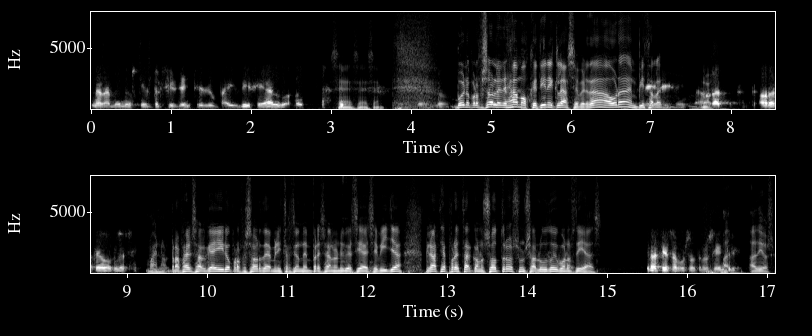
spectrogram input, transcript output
nada menos que el presidente de un país dice algo, ¿no? Sí, sí, sí. Bueno, profesor, le dejamos que tiene clase, ¿verdad? Ahora empieza la... Ahora ahora tengo clase. Bueno, Rafael Salgueiro, profesor de Administración de Empresas en la Universidad de Sevilla, gracias por estar con nosotros, un saludo y buenos días. Gracias a vosotros siempre. Adiós.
